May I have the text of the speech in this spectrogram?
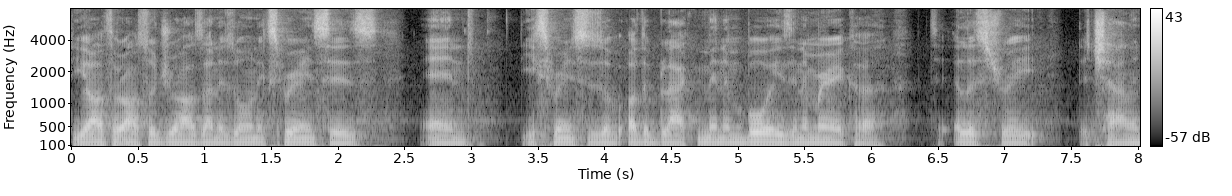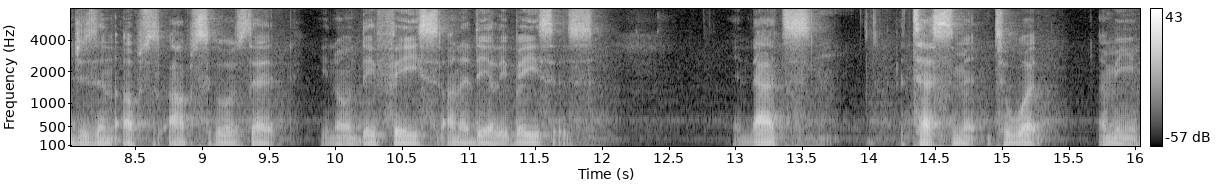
The author also draws on his own experiences and the experiences of other black men and boys in America to illustrate the challenges and obstacles that you know they face on a daily basis and that's a testament to what I mean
